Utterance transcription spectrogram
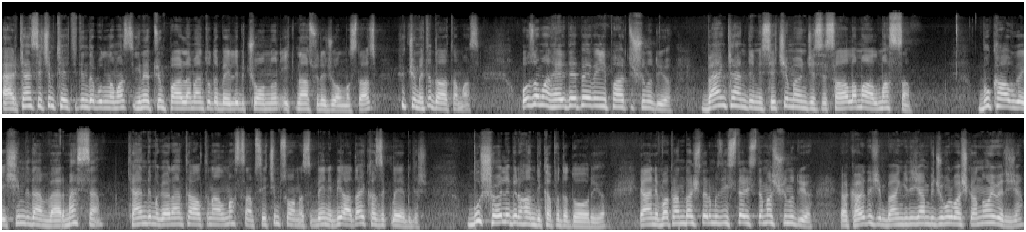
erken seçim tehditinde bulunamaz. Yine tüm parlamentoda belli bir çoğunluğun ikna süreci olması lazım. Hükümeti dağıtamaz. O zaman HDP ve İyi Parti şunu diyor. Ben kendimi seçim öncesi sağlama almazsam, bu kavgayı şimdiden vermezsem, kendimi garanti altına almazsam seçim sonrası beni bir aday kazıklayabilir. Bu şöyle bir handikapı da doğuruyor. Yani vatandaşlarımız ister istemez şunu diyor. Ya kardeşim ben gideceğim bir cumhurbaşkanına oy vereceğim.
